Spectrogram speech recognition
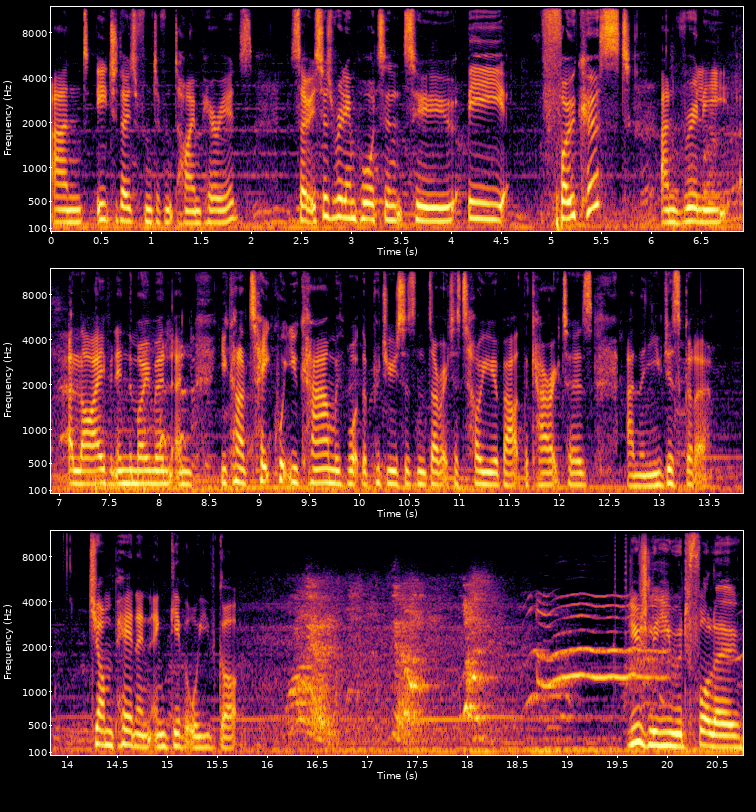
and each of those are from different time periods. So it's just really important to be focused and really alive and in the moment and you kind of take what you can with what the producers and directors tell you about the characters and then you've just got to jump in and, and give it all you've got. Usually you would follow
